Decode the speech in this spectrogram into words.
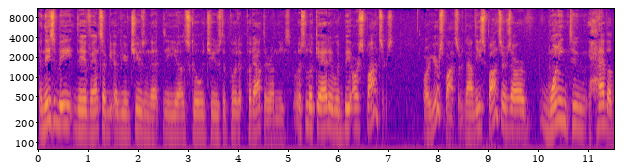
And these would be the events of, of your choosing that the uh, school would choose to put put out there on these. Let's look at it would be our sponsors or your sponsors. Now these sponsors are wanting to have a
